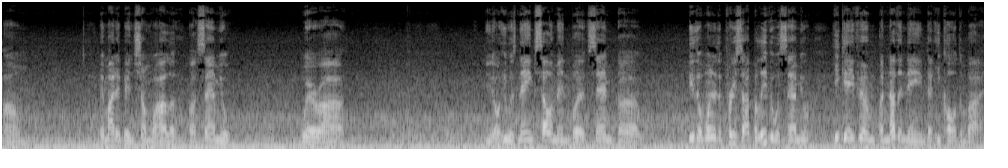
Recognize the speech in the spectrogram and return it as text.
Um, it might have been Shamuel, uh, Samuel, where uh, you know he was named Solomon, but Sam, uh, either one of the priests, I believe it was Samuel, he gave him another name that he called him by.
